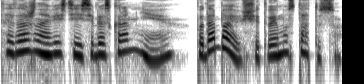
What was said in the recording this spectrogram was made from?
«Ты должна вести себя скромнее, подобающе твоему статусу».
